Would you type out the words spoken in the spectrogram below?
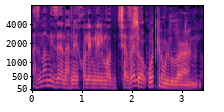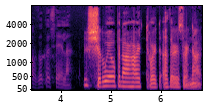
So, what can we learn? Should we open our heart toward others or not?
